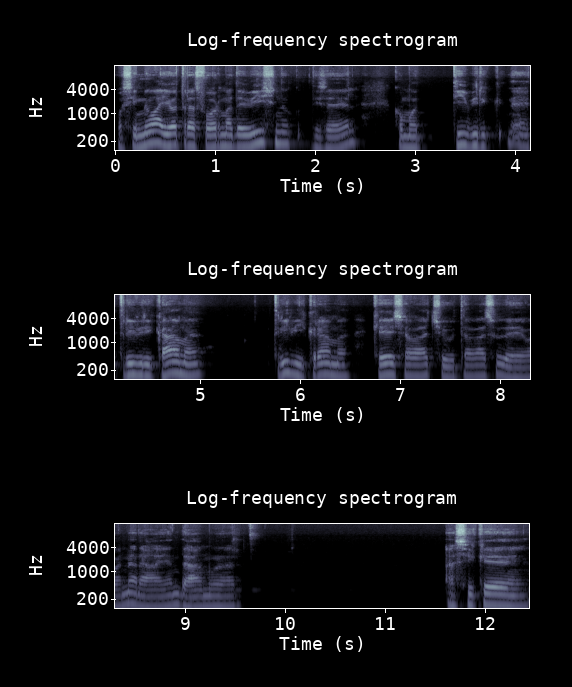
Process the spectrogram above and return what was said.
o si no hay otras formas de Vishnu, dice él, como eh, Trivikrama, Trivikrama, Keshava, Chuta, Vasudeva, Narayan, Damodar. Así que,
